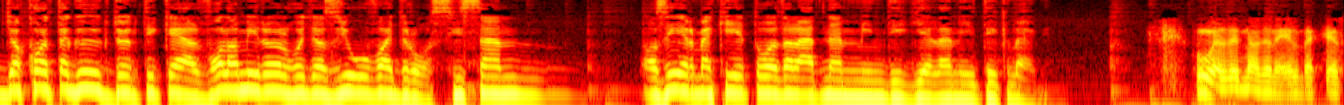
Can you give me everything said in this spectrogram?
gyakorlatilag ők döntik el valamiről, hogy az jó vagy rossz, hiszen az érme két oldalát nem mindig jelenítik meg. Hú, ez egy nagyon érdekes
